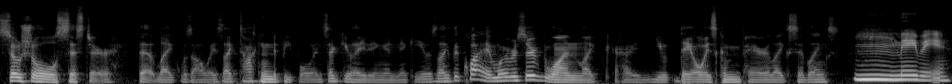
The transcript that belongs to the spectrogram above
social sister that like was always like talking to people and circulating and Nikki was like the quiet more reserved one. Like how you they always compare like siblings. Mm, maybe.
